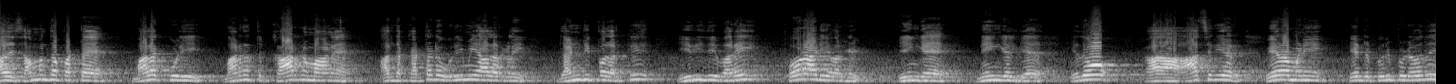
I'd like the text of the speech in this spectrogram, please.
அதை சம்பந்தப்பட்ட மலக்குழி மரணத்துக்கு காரணமான அந்த கட்டட உரிமையாளர்களை தண்டிப்பதற்கு இறுதி வரை போராடியவர்கள். இங்கே நீங்கள் ஏதோ ஆசிரியர் வீரமணி என்று குறிப்பிடுவது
